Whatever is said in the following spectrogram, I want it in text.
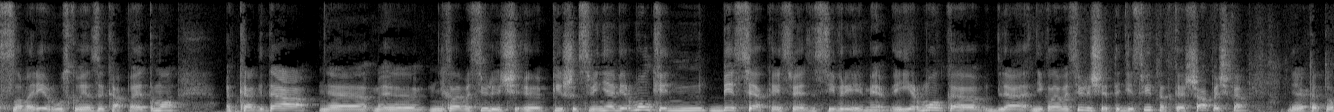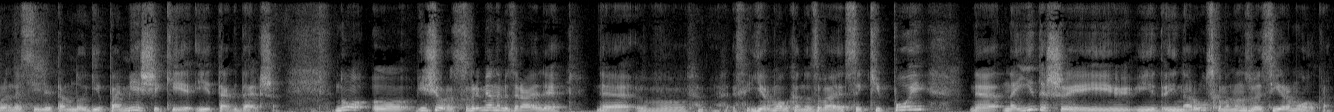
словаре русского языка. Поэтому когда э, э, Николай Васильевич э, пишет «Свинья в Ермолке» без всякой связи с евреями. Ермолка для Николая Васильевича это действительно такая шапочка, которую носили там многие помещики и так дальше. Но еще раз, в современном Израиле Ермолка называется кипой, на идыше и, и, на русском она называется ермолка.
